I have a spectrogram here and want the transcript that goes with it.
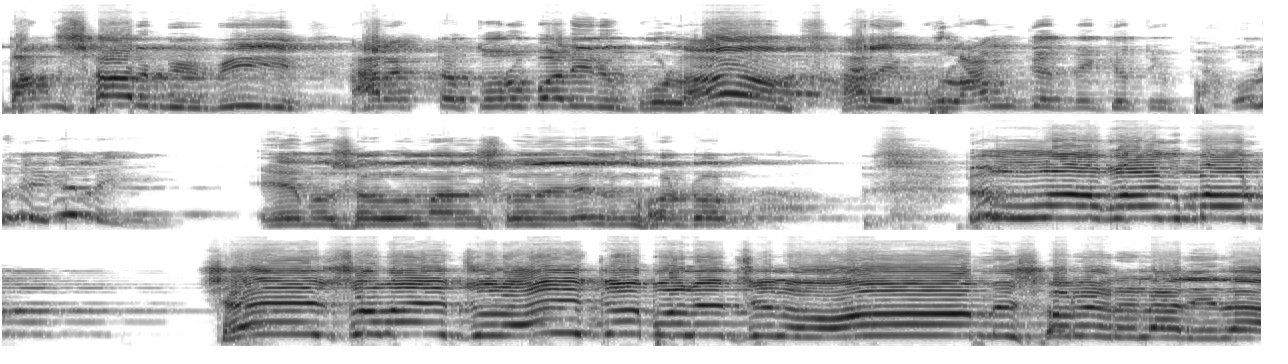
বাদশার বিবি, আর একটা তোর বাড়ির গোলাম। আর এই গোলামকে দেখে তুই পাগল হয়ে গেলি? এ মুসলমান, শুনেলেন ঘটনা। সেই সময় জুলাইকে বলেছিল, ও মিশরের নারীরা,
